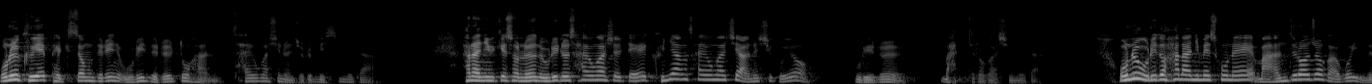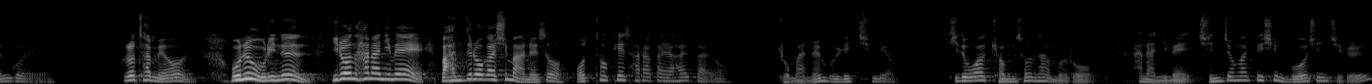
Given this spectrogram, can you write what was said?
오늘 그의 백성들인 우리들을 또한 사용하시는 줄을 믿습니다. 하나님께서는 우리를 사용하실 때에 그냥 사용하지 않으시고요. 우리를 만들어 가십니다. 오늘 우리도 하나님의 손에 만들어져 가고 있는 거예요. 그렇다면 오늘 우리는 이런 하나님의 만들어 가심 안에서 어떻게 살아가야 할까요? 교만을 물리치며 기도와 겸손함으로 하나님의 진정한 뜻이 무엇인지를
